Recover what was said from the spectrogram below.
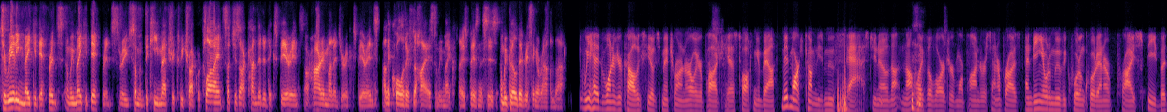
to really make a difference. And we make a difference through some of the key metrics we track with clients, such as our candidate experience, our hiring manager experience, and the quality of the hires that we make for those businesses, and we build everything around that. We had one of your colleagues, Felix Mitchell, on an earlier podcast talking about mid-market companies move fast, you know, not not mm-hmm. like the larger, more ponderous enterprise, and being able to move at quote unquote enterprise speed. But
